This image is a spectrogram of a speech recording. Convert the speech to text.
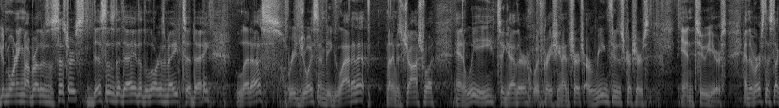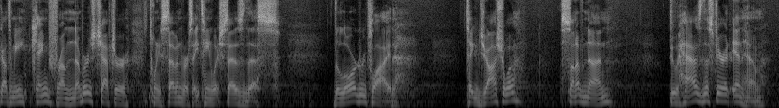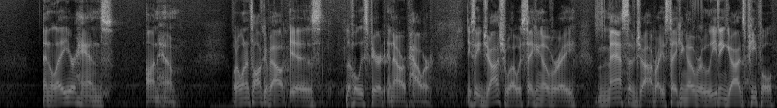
Good morning, my brothers and sisters. This is the day that the Lord has made today. Let us rejoice and be glad in it. My name is Joshua, and we, together with Grace United Church, are reading through the scriptures in two years. And the verse that stuck out to me came from Numbers chapter 27, verse 18, which says this The Lord replied, Take Joshua, son of Nun, who has the Spirit in him, and lay your hands on him. What I want to talk about is the Holy Spirit in our power. You see, Joshua was taking over a massive job, right? He's taking over leading God's people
